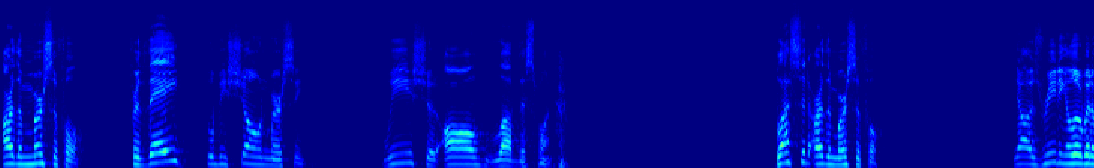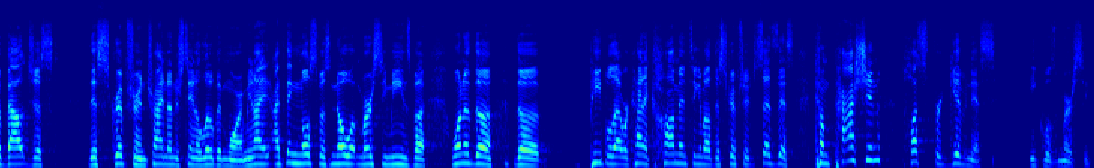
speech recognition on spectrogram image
are the merciful, for they will be shown mercy. We should all love this one. Blessed are the merciful. You know, I was reading a little bit about just this scripture and trying to understand a little bit more. I mean, I, I think most of us know what mercy means, but one of the, the people that were kind of commenting about this scripture says this compassion plus forgiveness equals mercy.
